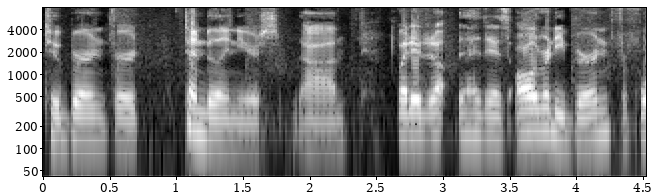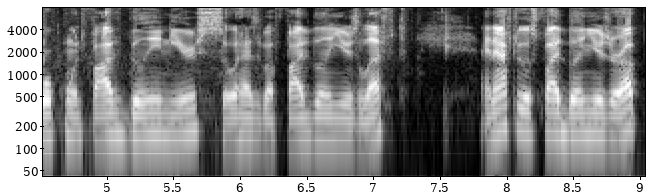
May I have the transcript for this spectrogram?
to burn for 10 billion years. Uh, but it, it has already burned for 4.5 billion years, so it has about 5 billion years left. And after those 5 billion years are up,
